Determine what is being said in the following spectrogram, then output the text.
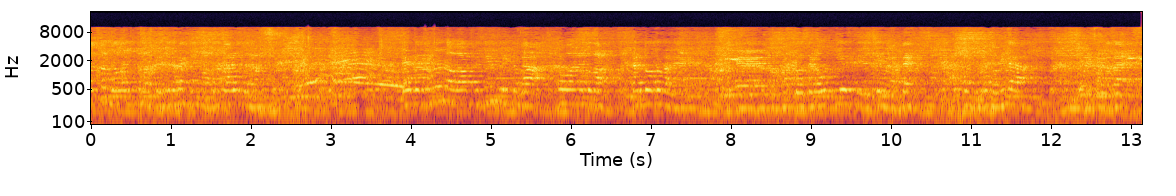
たくさん、崩してもらった武田です。えーと自分らは九十九とか東湾とか斎藤とかね、えーと活動してる OTS というチームなんで、もし自分も見たら応援してください。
